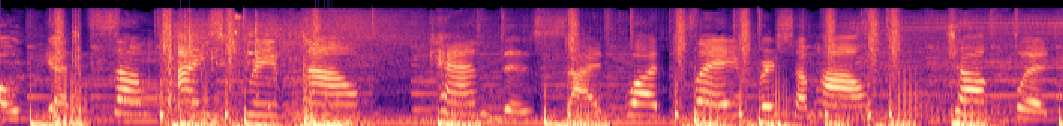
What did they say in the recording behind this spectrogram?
Get some ice cream now. Can decide what flavor somehow. Chocolate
